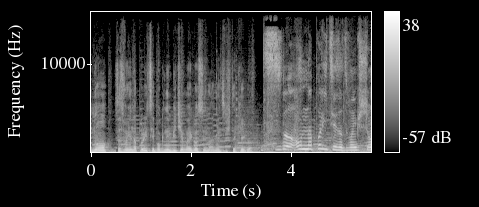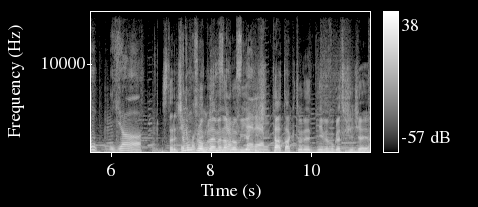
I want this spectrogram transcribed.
no, zadzwonię na policję, bo gnębicie mojego syna, nie coś takiego. No, on na policję zadzwonił, przecież on... Ja... Stary, to czemu może on problemy jest nam robi jakiś gangsterem? tata, który nie wie w ogóle co się dzieje?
